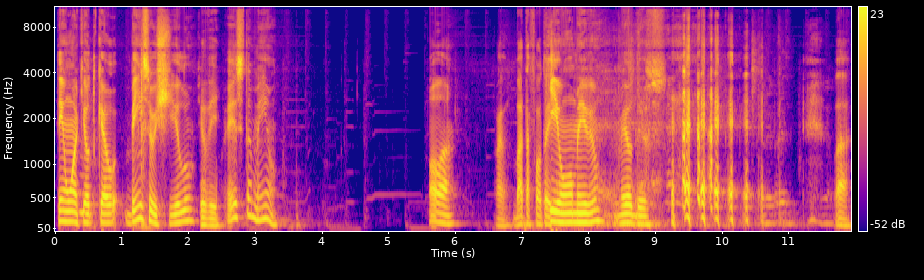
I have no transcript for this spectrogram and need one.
Tem um aqui outro que é bem seu estilo. Deixa eu ver. Esse também, ó. Olha lá. bata a foto aí. Que homem, viu? Meu Deus. Vá.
